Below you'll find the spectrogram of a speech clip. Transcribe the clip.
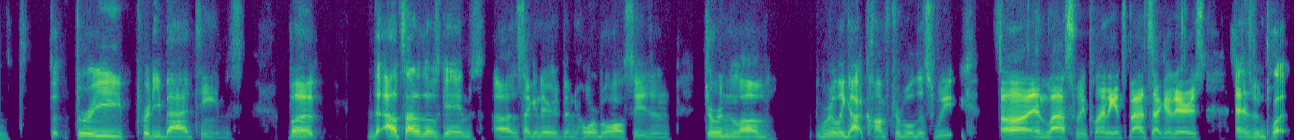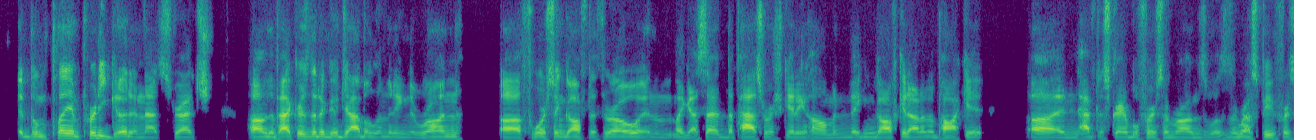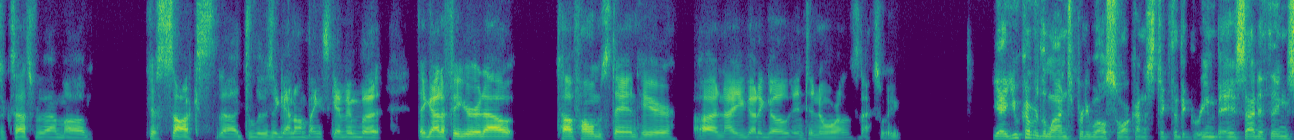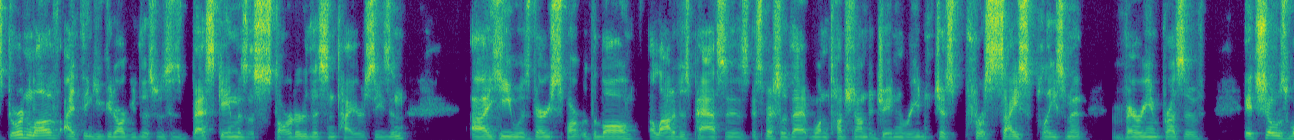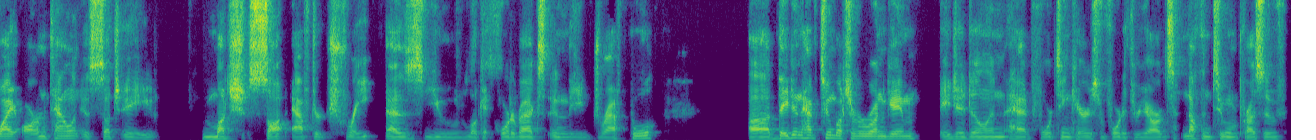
th- three pretty bad teams, but the, outside of those games, uh, the secondary has been horrible all season. Jordan Love really got comfortable this week uh, and last week playing against bad secondaries, and has been pl- been playing pretty good in that stretch. Um, the Packers did a good job of limiting the run uh, forcing Goff to throw, and like I said, the pass rush getting home and making Goff get out of the pocket uh, and have to scramble for some runs was the recipe for success for them. Uh, just sucks uh, to lose again on Thanksgiving, but they got to figure it out. Tough home stand here. Uh, now you got to go into New Orleans next week. Yeah, you covered the Lions pretty well, so I'll kind of stick to the Green Bay side of things. Jordan Love, I think you could argue this was his best game as a starter this entire season. Uh, he was very smart with the ball. A lot of his passes, especially that one touchdown to Jayden Reed, just precise placement, very impressive. It shows why arm talent is such a much sought after trait as you look at quarterbacks in the draft pool. Uh, they didn't have too much of a run game. AJ Dillon had 14 carries for 43 yards, nothing too impressive.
